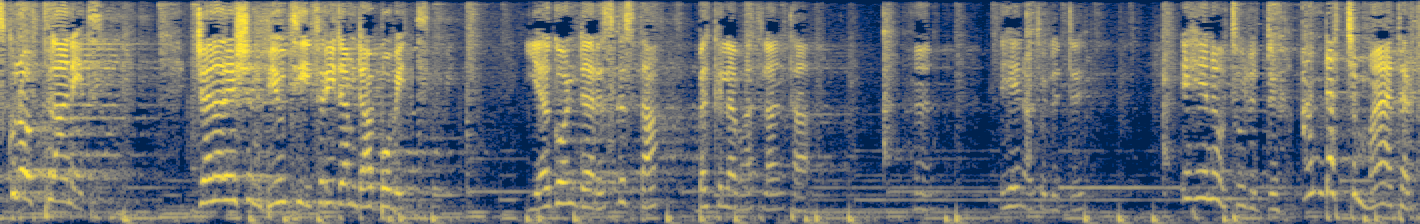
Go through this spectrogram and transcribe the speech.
school of planet generation beauty freedom ዳቦ ቤት የጎንደር እስክስታ በክለብ አትላንታ። ይሄ ነው ትውልድህ ይሄ ነው ትውልድህ አንዳችም ማያተርፍ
